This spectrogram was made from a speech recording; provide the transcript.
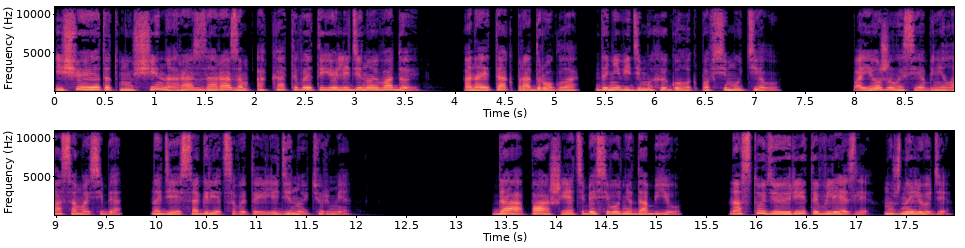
Еще и этот мужчина раз за разом окатывает ее ледяной водой. Она и так продрогла до невидимых иголок по всему телу. Поежилась и обняла сама себя, надеясь согреться в этой ледяной тюрьме. «Да, Паш, я тебя сегодня добью. На студию Риты влезли, нужны люди.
